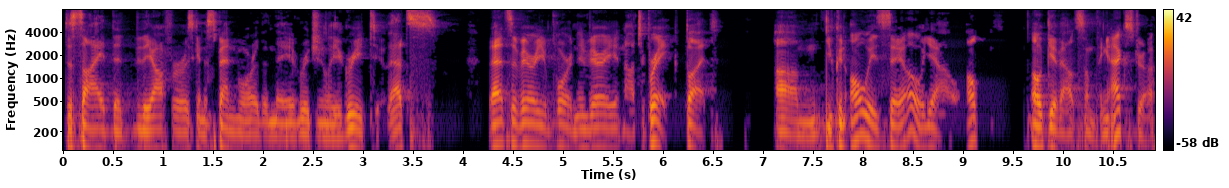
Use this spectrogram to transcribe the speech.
decide that the offerer is going to spend more than they originally agreed to. That's that's a very important invariant not to break. But um, you can always say, oh yeah, I'll I'll give out something extra.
